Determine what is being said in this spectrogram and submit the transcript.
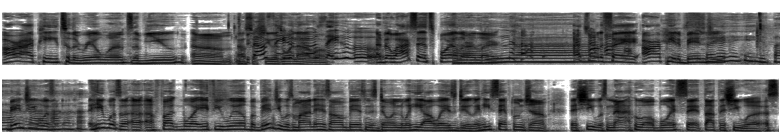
R.I.P. to the real ones of you. Um, Oh, so Don't she was say who. one of Don't them. say who. and then- well, I said spoiler alert. I just want to say R.I.P. to Benji. Benji was he was a, a, a fuck boy, if you will, but Benji was minding his own business, doing what he always do, and he said from jump that she was not who old boy said thought that she was,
